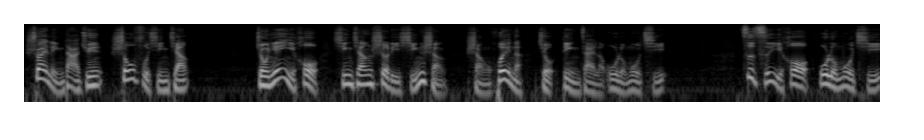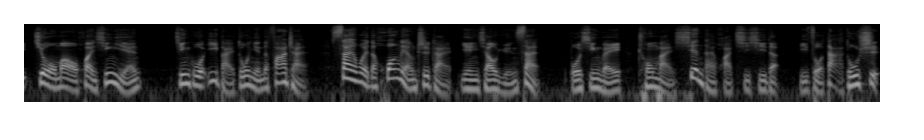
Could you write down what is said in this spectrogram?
率领大军收复新疆。九年以后，新疆设立行省，省会呢就定在了乌鲁木齐。自此以后，乌鲁木齐旧貌换新颜。经过一百多年的发展，塞外的荒凉之感烟消云散，博兴为充满现代化气息的一座大都市。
